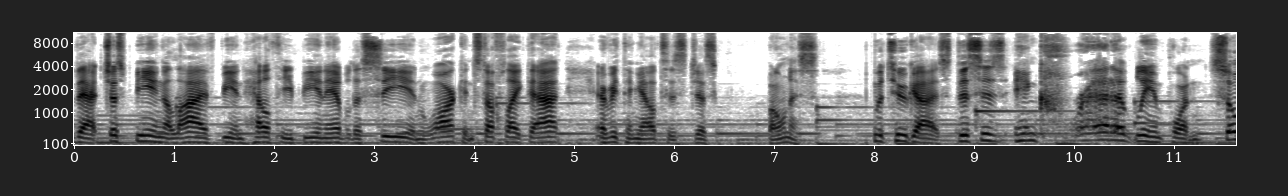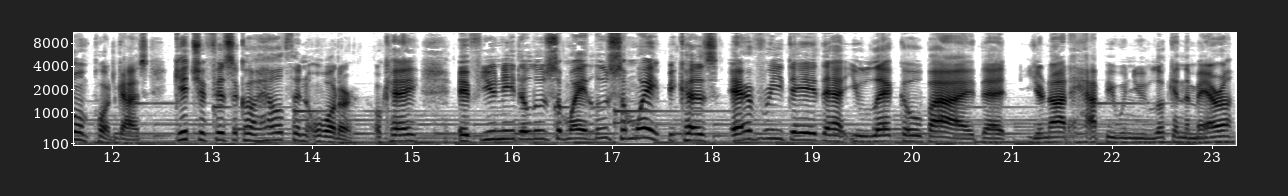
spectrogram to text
that just being alive, being healthy, being able to see and walk and stuff like that, everything else is just bonus. Number two, guys, this is incredibly important. So important, guys. Get your physical health in order, okay? If you need to lose some weight, lose some weight because every day that you let go by that you're not happy when you look in the mirror,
